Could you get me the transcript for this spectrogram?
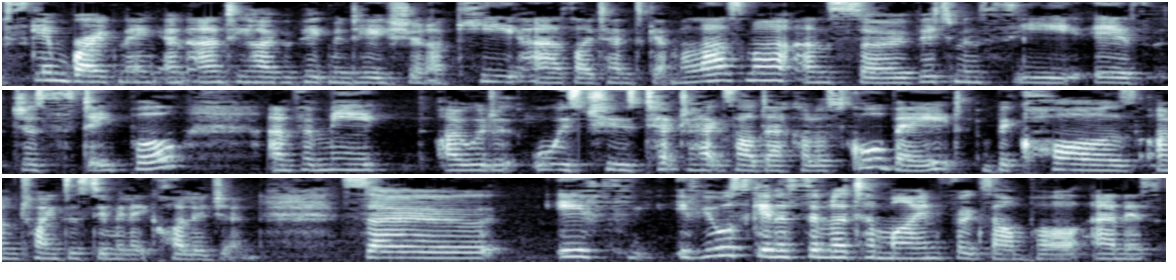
skin brightening and anti-hyperpigmentation are key as I tend to get melasma. And so vitamin C is just staple. And for me, I would always choose tetrahexyl ascorbate because I'm trying to stimulate collagen. So if if your skin is similar to mine, for example, and it's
